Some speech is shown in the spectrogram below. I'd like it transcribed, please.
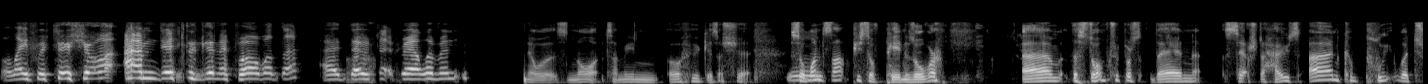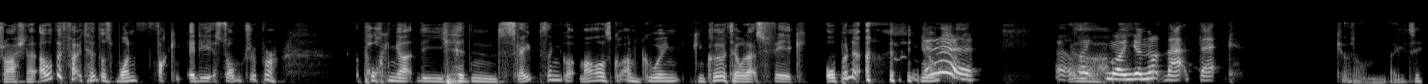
Life was too short. I'm just gonna forward it. I doubt uh, it's relevant. No, it's not. I mean, oh, who gives a shit? Mm. So once that piece of pain is over, um, the stormtroopers then search the house and completely trash it. I love the fact how there's one fucking idiot stormtrooper poking at the hidden Skype thing that Malla's got. I'm going, you can clearly tell that's fake. Open it. yeah. Uh, like, come on, you're not that thick. God almighty.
